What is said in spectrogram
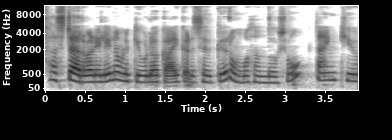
ஃபஸ்ட் அறுவடையிலே நம்மளுக்கு இவ்வளோ காய் கிடச்சிருக்கு. ரொம்ப சந்தோஷம். தேங்க்யூ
